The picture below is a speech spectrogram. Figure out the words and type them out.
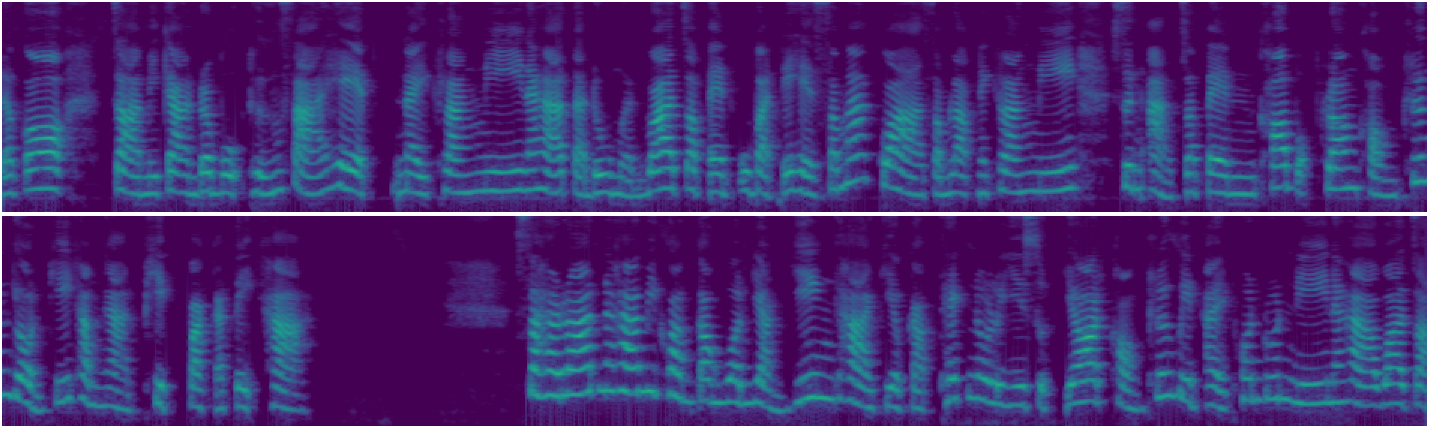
แล้วก็จะมีการระบุถึงสาเหตุในครั้งนี้นะคะ แต่ดูเหมือนว่าจะเป็นอุบัติเหตุซะมากกว่าสำหรับในครั้งนี้ ซึ่งอาจจะเป็นข้อบกพร่องของเครื่องยนต์ที่ทำงานผิดปกติค่ะ สหรัฐนะคะมีความกังวลอย่างยิ่งค่ะ เกี่ยวกับเทคโนโลยีสุดยอดของเครื่องบินไอพ่นรุ่นนี้นะคะ ว่าจะ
